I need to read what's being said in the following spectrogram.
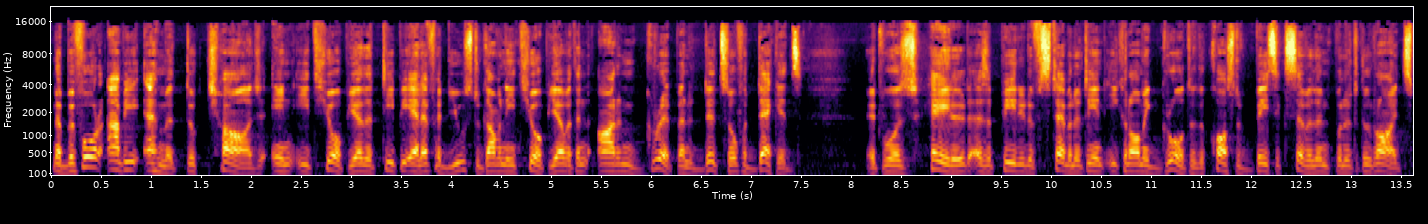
Now, before Abiy Ahmed took charge in Ethiopia, the TPLF had used to govern Ethiopia with an iron grip, and it did so for decades. It was hailed as a period of stability and economic growth at the cost of basic civil and political rights.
